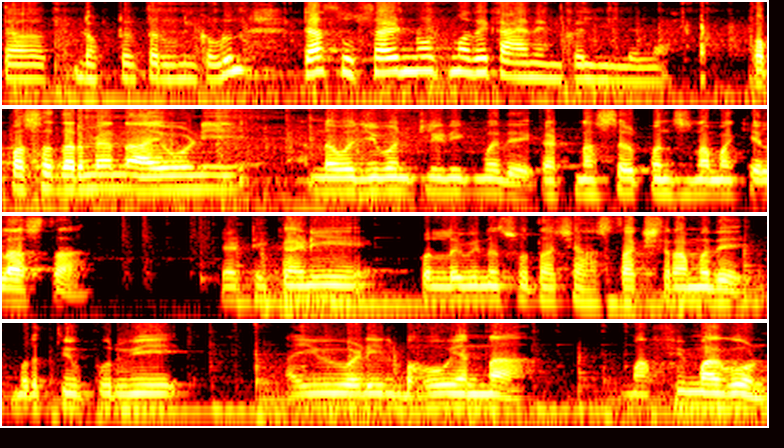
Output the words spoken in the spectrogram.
त्या डॉक्टर तरुणीकडून. त्या सुसाईड नोटमध्ये काय नेमकं लिहिलेलं आहे? तपासादरम्यान आयोनी नवजीवन क्लिनिकमध्ये घटनास्थळ पंचनामा केला असता त्या ठिकाणी पल्लवीनं स्वतःच्या हस्ताक्षरामध्ये मृत्यूपूर्वी आई वडील भाऊ यांना माफी मागून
